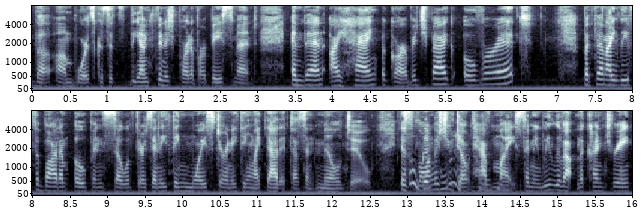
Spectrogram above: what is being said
the um, boards because it's the unfinished part of our basement, and then I hang a garbage bag over it. But then I leave the bottom open so if there's anything moist or anything like that, it doesn't mildew. As Oh, long as you don't have mice. I mean, we live out in the country.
